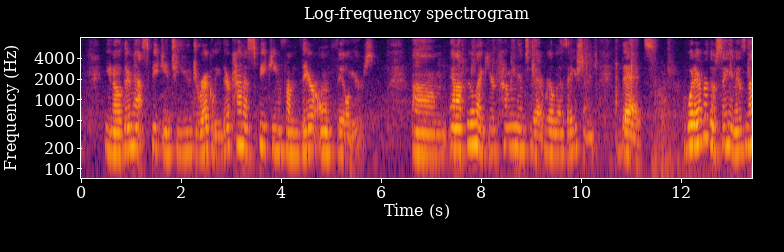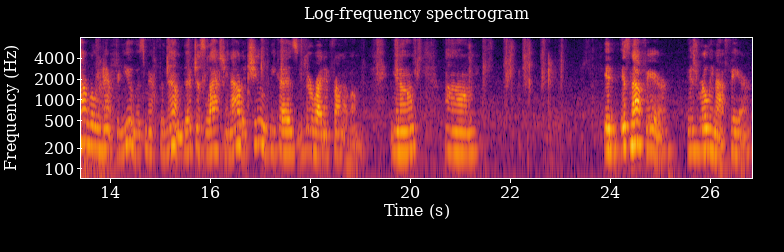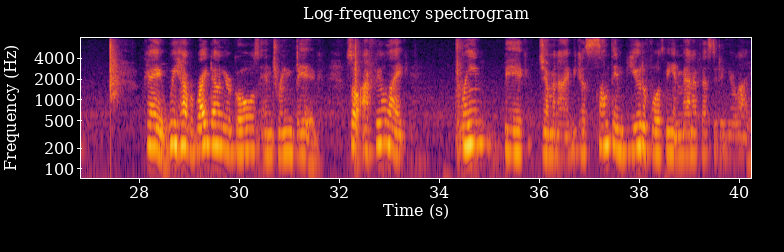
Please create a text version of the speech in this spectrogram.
You know, they're not speaking to you directly. They're kind of speaking from their own failures. Um, and I feel like you're coming into that realization that whatever they're saying is not really meant for you. It's meant for them. They're just lashing out at you because you're right in front of them. You know? Um, it, it's not fair. It's really not fair. Okay, we have write down your goals and dream big. So I feel like dream big, Gemini, because something beautiful is being manifested in your life.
